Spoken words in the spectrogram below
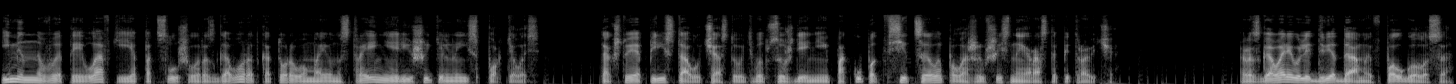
Именно в этой лавке я подслушал разговор, от которого мое настроение решительно испортилось так что я перестал участвовать в обсуждении покупок, всецело положившись на Ираста Петровича. Разговаривали две дамы в полголоса,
